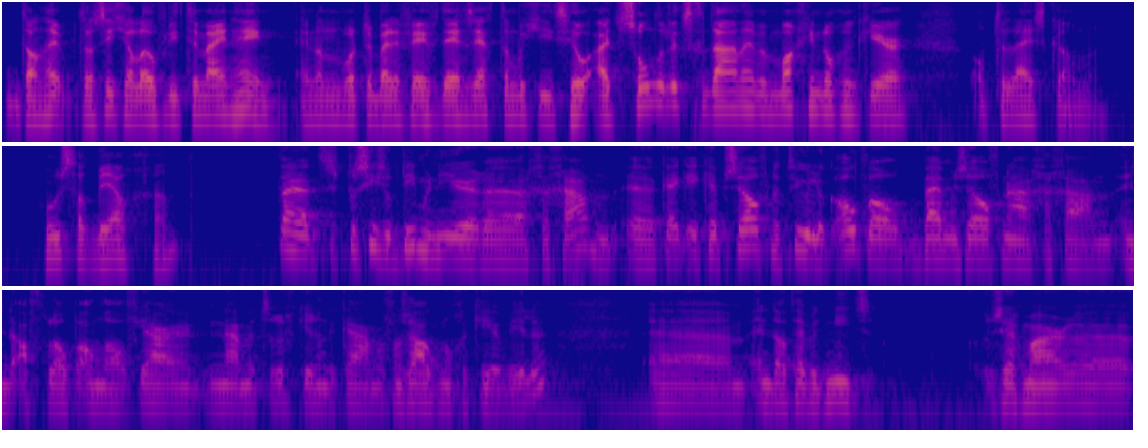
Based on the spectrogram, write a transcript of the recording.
dan, heb, dan zit je al over die termijn heen. En dan wordt er bij de VVD gezegd, dan moet je iets heel uitzonderlijks gedaan hebben, mag je nog een keer op de lijst komen. Hoe is dat bij jou gegaan? Nou ja, het is precies op die manier eh, gegaan. Eh, kijk, ik heb zelf natuurlijk ook wel bij mezelf nagegaan in de afgelopen anderhalf jaar na mijn terugkeer in de Kamer van zou ik nog een keer willen. Ehm, en dat heb ik niet zeg maar eh, eh,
